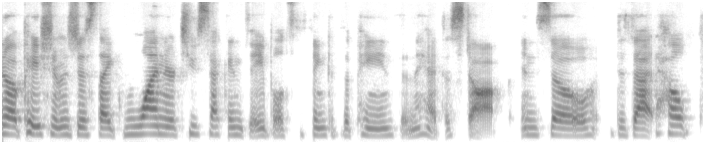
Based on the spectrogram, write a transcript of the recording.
know, a patient was just like one or two seconds able to think of the pain, then they had to stop. And so, does that help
